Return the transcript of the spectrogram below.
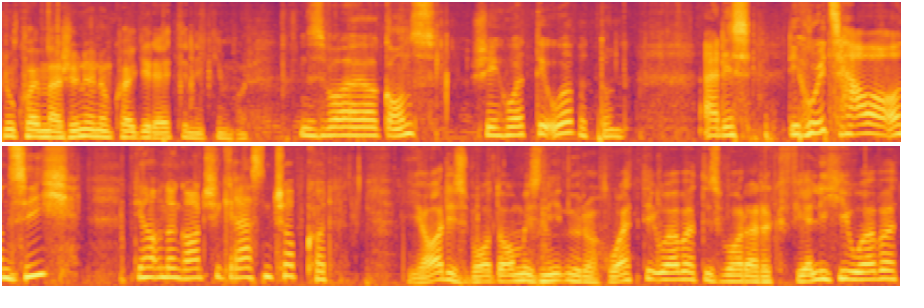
noch keine Maschinen und keine Geräte nicht gegeben hat. Das war ja eine ganz schön harte Arbeit dann. Auch das, die Holzhauer an sich, die haben dann einen ganz schön krassen Job gehabt. Ja, das war damals nicht nur eine harte Arbeit, das war auch eine gefährliche Arbeit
